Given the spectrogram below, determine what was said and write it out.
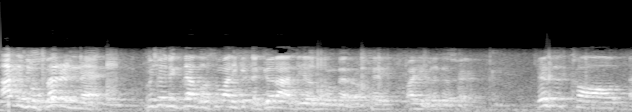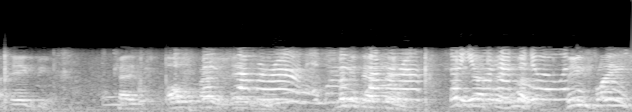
I can do better than that. Let me show you an example of somebody getting a good idea of doing better, okay? Right here, look at this here. This is called an egg beater, okay? Old fashioned Spin stuff egg around. It's Look stuff thing. around so Look you won't have to do it with These the blades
